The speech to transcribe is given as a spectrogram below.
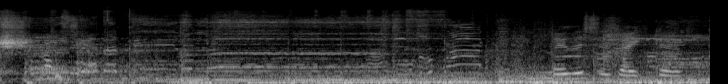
So this is like the.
